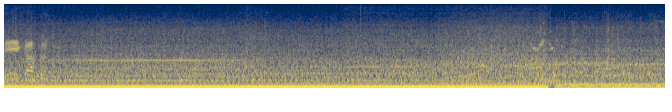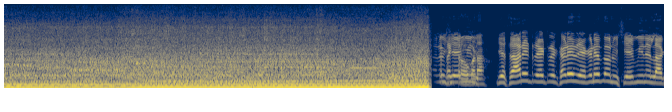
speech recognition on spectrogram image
ਠੀਕ ਆ ਟਰੈਕਟਰ ਉਹ ਖੜਾ। ਜੇ ਸਾਰੇ ਟਰੈਕਟਰ ਖੜੇ ਦੇਖਣੇ ਤੁਹਾਨੂੰ 6 ਮਹੀਨੇ ਲੱਗ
